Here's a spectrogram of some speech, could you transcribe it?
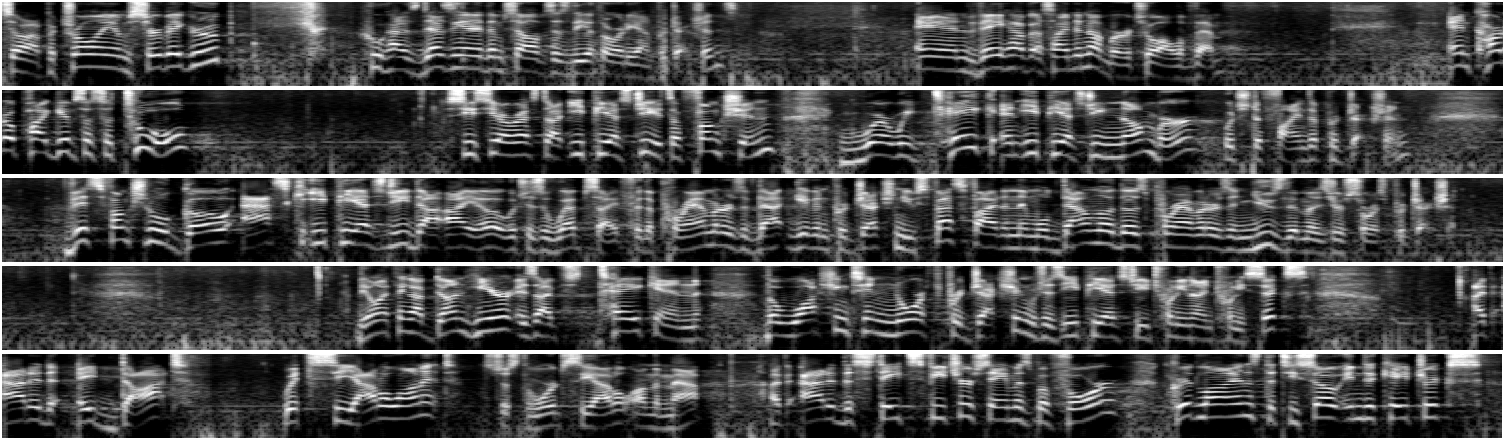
so a Petroleum Survey Group, who has designated themselves as the authority on projections. And they have assigned a number to all of them. And CartoPy gives us a tool ccrs.epsg, it's a function where we take an EPSG number, which defines a projection. This function will go ask epsg.io, which is a website, for the parameters of that given projection you've specified, and then we'll download those parameters and use them as your source projection. The only thing I've done here is I've taken the Washington North projection, which is EPSG 2926. I've added a dot with Seattle on it. It's just the word Seattle on the map. I've added the states feature, same as before. Grid lines, the Tissot indicatrix.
